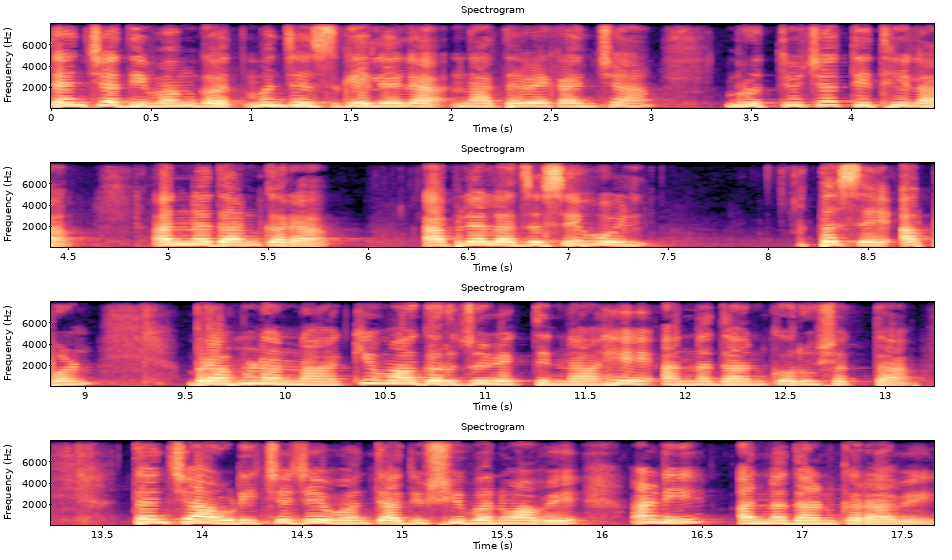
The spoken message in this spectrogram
त्यांच्या दिवंगत म्हणजेच गेलेल्या नातेवाईकांच्या मृत्यूच्या तिथीला अन्नदान करा. आपल्याला जसे होईल तसे आपण ब्राह्मणांना किंवा गरजू व्यक्तींना हे अन्नदान करू शकता. त्यांच्या आवडीचे जेवण त्या दिवशी बनवावे आणि अन्नदान करावे.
